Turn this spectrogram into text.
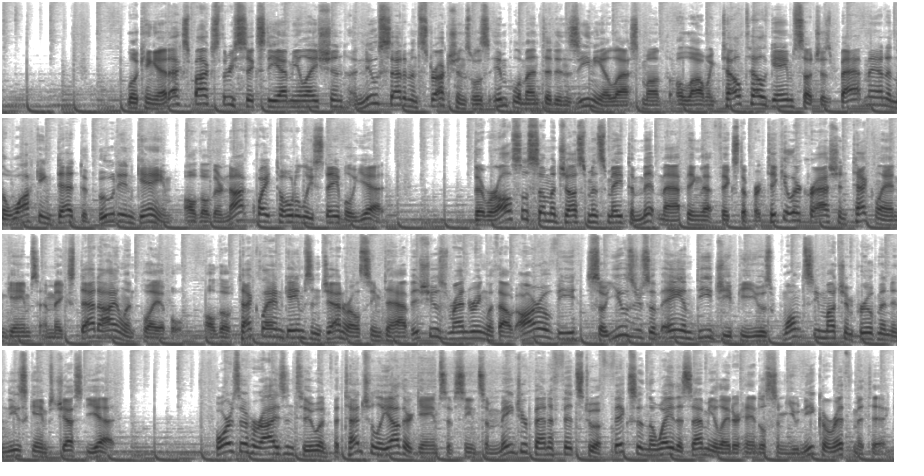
Looking at Xbox 360 emulation, a new set of instructions was implemented in Xenia last month, allowing Telltale games such as Batman and The Walking Dead to boot in-game, although they're not quite totally stable yet. There were also some adjustments made to MIP mapping that fixed a particular crash in Techland games and makes Dead Island playable, although Techland games in general seem to have issues rendering without ROV, so users of AMD GPUs won't see much improvement in these games just yet. Forza Horizon 2 and potentially other games have seen some major benefits to a fix in the way this emulator handles some unique arithmetic.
